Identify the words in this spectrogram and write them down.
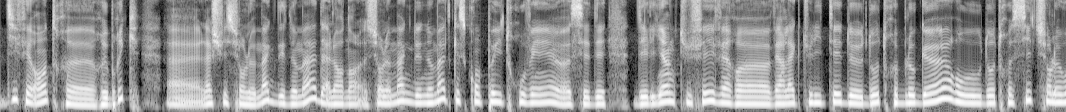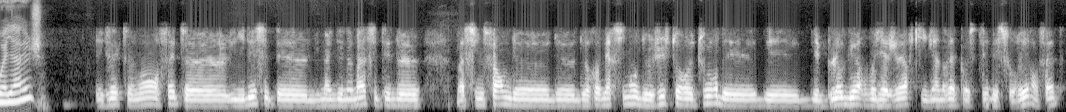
différentes rubriques. là, je suis sur le Mac des Nomades. Alors, sur le Mac des Nomades, qu'est-ce qu'on peut y trouver C'est des, des, liens que tu fais vers, vers l'actualité de d'autres blogueurs ou d'autres sites sur le voyage? Exactement. En fait, euh, l'idée c'était du Mac c'était de, bah, c'est une forme de, de, remerciement, de juste retour des, des, blogueurs voyageurs qui viendraient poster des sourires. En fait,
